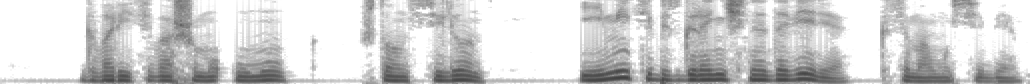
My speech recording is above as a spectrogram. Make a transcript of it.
Говорите вашему уму, что он силен. И имейте безграничное доверие к самому себе.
